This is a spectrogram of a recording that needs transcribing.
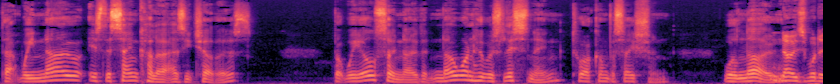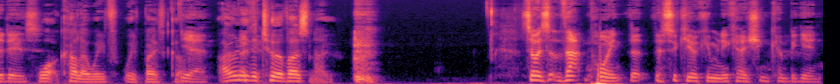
that we know is the same color as each other's, but we also know that no one who was listening to our conversation will know Knows what it is. what color we've we've both got. Yeah, Only the two of us know. So it's at that point that the secure communication can begin.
